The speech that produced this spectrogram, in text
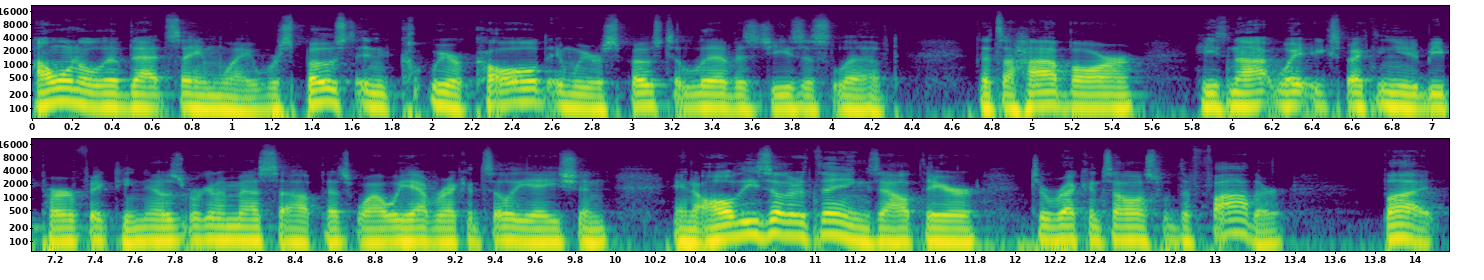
I want to live that same way. We're supposed to, we are called and we are supposed to live as Jesus lived. That's a high bar. He's not wait, expecting you to be perfect. He knows we're going to mess up. That's why we have reconciliation and all these other things out there to reconcile us with the Father. But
